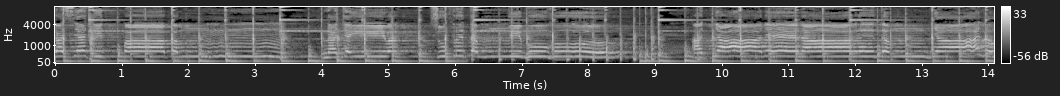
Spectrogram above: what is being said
कस्यचित् पापम् न चैव सुकृतं विभुः अज्ञानेनावृतं ज्ञानो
